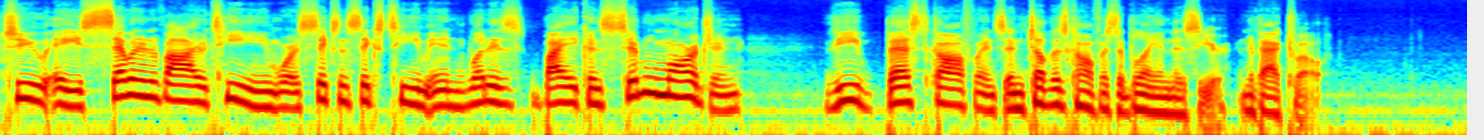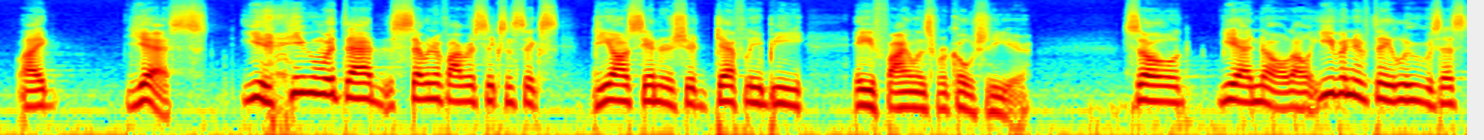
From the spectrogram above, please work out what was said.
to a seven and five team or a six and six team in what is by a considerable margin the best conference and toughest conference to play in this year in the Pac-12. Like, yes, even with that seven and five or six and six, Deion Sanders should definitely be a finalist for Coach of the Year. So yeah, no, no. Even if they lose, that's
